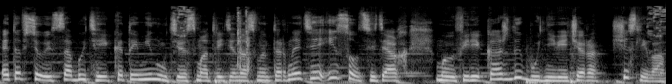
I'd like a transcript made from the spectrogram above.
Это все из событий к этой минуте. Смотрите нас в интернете и соцсетях. Мы в эфире каждый будний вечер. Счастливо!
